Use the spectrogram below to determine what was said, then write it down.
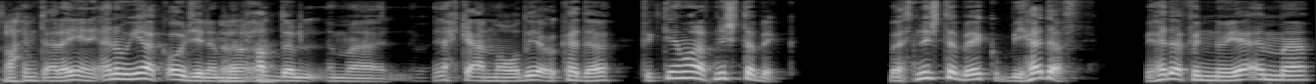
صح. فهمت علي؟ يعني أنا وياك أوجي لما آه. نحضر لما نحكي عن مواضيع وكذا في كثير مرات نشتبك. بس نشتبك بهدف. بهدف إنه يا إما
